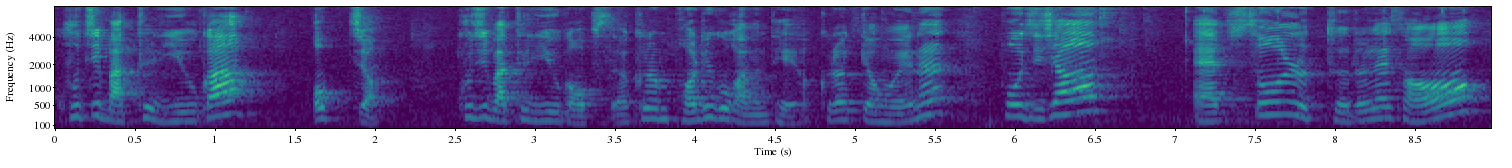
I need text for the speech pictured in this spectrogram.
굳이 맡을 이유가 없죠. 굳이 맡을 이유가 없어요. 그럼 버리고 가면 돼요. 그럴 경우에는 포지션 앱솔루트를 해서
